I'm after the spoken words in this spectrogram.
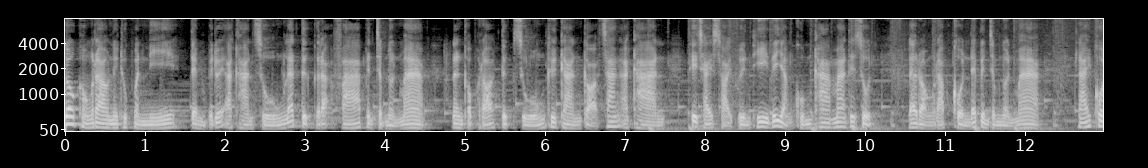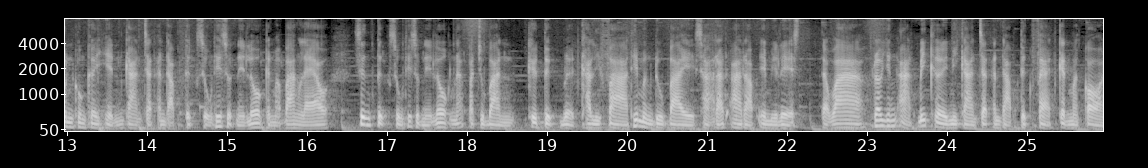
โลกของเราในทุกวันนี้เต็มไปด้วยอาคารสูงและตึกระฟ้าเป็นจำนวนมาก นั่นก็เพราะตึกสูงคือการก่อสร้างอาคารที่ใช้สอยพื้นที่ได้อย่างคุ้มค่ามากที่สุด และรองรับคนได้เป็นจำนวนมาก หลายคนคงเคยเห็นการจัดอันดับตึกสูงที่สุดในโลกกันมาบ้างแล้ว ซึ่งตึกสูงที่สุดในโลกณ ปัจจุบัน คือตึกเบิร์ดคาลิฟาที่เมืองดูไบสหรัฐอาหรับเอมิเรตส์ แต่ว่าเรายังอาจไม่เคยมีการจัดอันดับตึกแฝดกันมาก่อน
